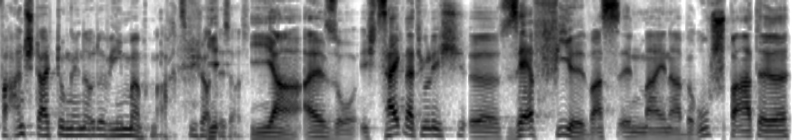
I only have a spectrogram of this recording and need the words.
Veranstaltungen oder wie immer macht? Wie schaut ja, das aus? Ja, also ich zeige natürlich äh, sehr viel, was in meiner Berufssparte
